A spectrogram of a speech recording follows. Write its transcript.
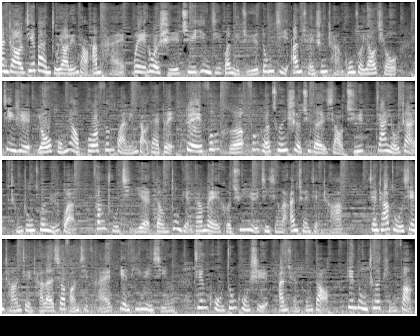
按照接办主要领导安排，为落实区应急管理局冬季安全生产工作要求。近日，由红庙坡分管领导带队，对丰河丰河村社区的小区、加油站、城中村旅馆、仓储企业等重点单位和区域进行了安全检查。检查组现场检查了消防器材、电梯运行、监控中控室、安全通道、电动车停放、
